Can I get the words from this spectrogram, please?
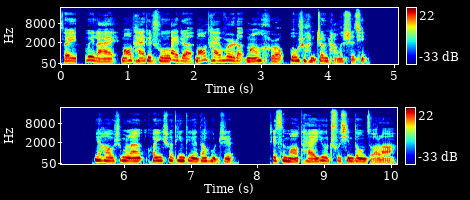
所以未来茅台推出带着茅台味儿的盲盒都是很正常的事情。你好，我是木兰，欢迎收听《订阅当户知》。这次茅台又出新动作了，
